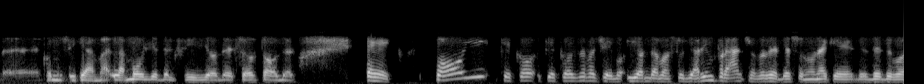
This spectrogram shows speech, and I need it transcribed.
eh, come si chiama? La moglie del figlio del signor Todoro. Ecco. Poi che, co- che cosa facevo? Io andavo a studiare in Francia, vabbè, adesso non è che de- de- devo,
